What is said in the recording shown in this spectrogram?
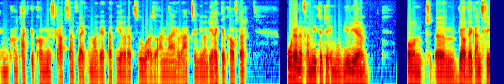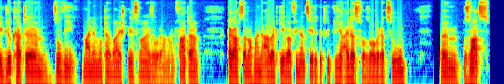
in Kontakt gekommen ist, gab es dann vielleicht nochmal Wertpapiere dazu, also Anleihen oder Aktien, die man direkt gekauft hat, oder eine vermietete Immobilie. Und ähm, ja, wer ganz viel Glück hatte, so wie meine Mutter beispielsweise oder mein Vater, da gab es dann nochmal eine arbeitgeberfinanzierte betriebliche Altersvorsorge dazu. Ähm, das war's.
